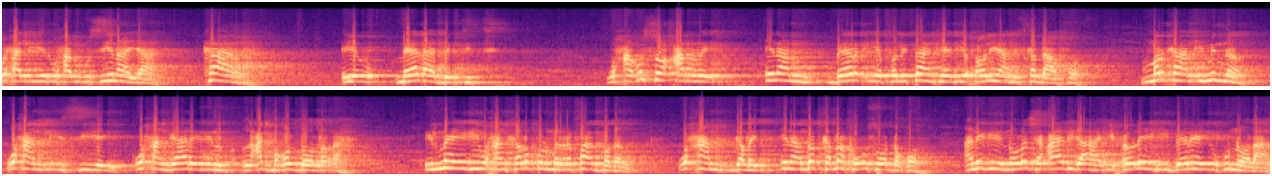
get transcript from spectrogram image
Waxaa la yidhi waxaa lagu siinayaa kaar iyo meel aad degtid. Waxaan u soo cararay inaan beer iyo falitaankeeda iyo xoolihii aan iska dhaafo. Markaan imidna waxaan la isiiyey waxaan gaaraynin lacag boqol dollar ah. Ilmahaygii waxaan kala kulmay rafaad badan waxaan galay inaan dadka dharka u soo dhaqo anigii nolosha caadiga ah iyo xoolahaygii iyo beerahayga ku noolaa.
